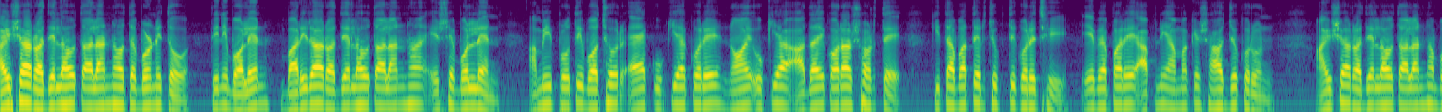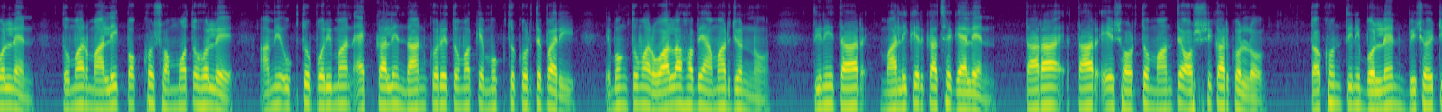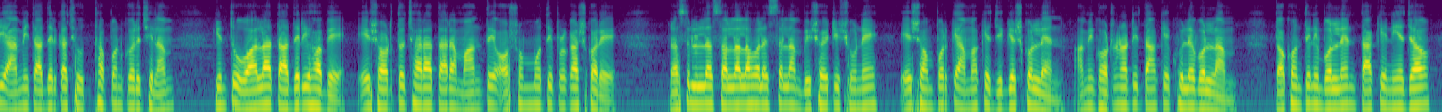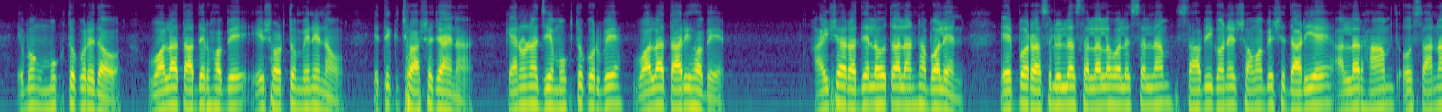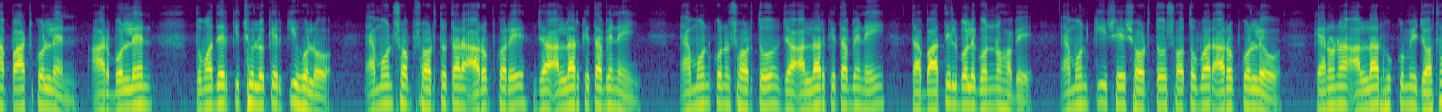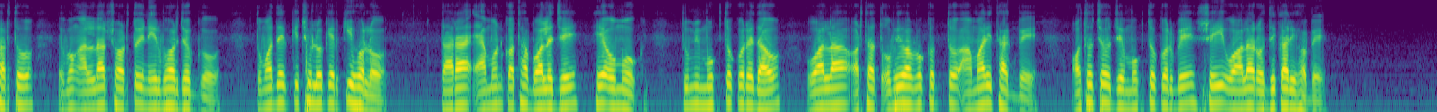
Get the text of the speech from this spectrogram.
আয়সা রদিয়াল্লাহ তাল্লাহ্ন হতে বর্ণিত। তিনি বলেন, বারিরা রদিয়াল্লাহ তাল্লাহ্না এসে বললেন, আমি প্রতি বছর এক উকিয়া করে নয় উকিয়া আদায় করার শর্তে কিতাবাতের চুক্তি করেছি। এ ব্যাপারে আপনি আমাকে সাহায্য করুন। আয়সা রদিয়াল্লাহ তাল্লাহ্না বললেন, তোমার মালিক পক্ষ সম্মত হলে আমি উক্ত পরিমাণ এককালীন দান করে তোমাকে মুক্ত করতে পারি এবং তোমার ওয়ালা হবে আমার জন্য। তিনি তার মালিকের কাছে গেলেন। তারা তার এ শর্ত মানতে অস্বীকার করল। তখন তিনি বললেন, বিষয়টি আমি তাদের কাছে উত্থাপন করেছিলাম, কিন্তু ওয়ালা তাদেরই হবে। এ শর্ত ছাড়া তারা মানতে অসম্মতি প্রকাশ করে। রাসুলুল্লাহ সাল্লাহ আলাইসাল্লাম বিষয়টি শুনে এ সম্পর্কে আমাকে জিজ্ঞেস করলেন। আমি ঘটনাটি তাকে খুলে বললাম। তখন তিনি বললেন, তাকে নিয়ে যাও এবং মুক্ত করে দাও। ওয়ালা তাদের হবে, এ শর্ত মেনে নাও। এতে কিছু আসে যায় না। কেননা যে মুক্ত করবে, ওয়ালা তারই হবে। আইসা রাজিয়াল্লাহ তাল্লাহা বলেন, এরপর রাসুলুল্লাহ সাল্লাহ আলাইসাল্লাম সাহাবিগণের সমাবেশে দাঁড়িয়ে আল্লাহর হামদ ও সানা পাঠ করলেন আর বললেন, তোমাদের কিছু লোকের কি হলো? এমন সব শর্ত তারা আরোপ করে যা আল্লাহর কিতাবে নেই। এমন কোনো শর্ত যা আল্লাহর কিতাবে নেই তা বাতিল বলে গণ্য হবে। এমনকি সে শর্ত শতবার আরোপ করলেও? কেননা আল্লাহর হুকুমই যথার্থ এবং আল্লাহর শর্তই নির্ভরযোগ্য। তোমাদের কিছু লোকের কি হলো? তারা এমন কথা বলে যে, হে অমুক, তুমি মুক্ত করে দাও ওয়ালা অর্থাৎ অভিভাবকত্ব আমারই থাকবে অথচ যে মুক্ত করবে সেই ওয়ালার অধিকারী হবে।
